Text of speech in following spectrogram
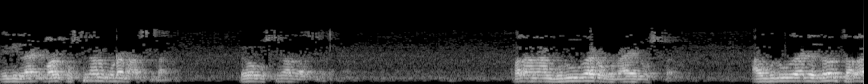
మీకు ఇలాంటి వాళ్ళ పుస్తకాలు కూడా రాస్తారు. ఏవో పుస్తకాలు రాస్తారు. ఫలానా గురువు గారు ఒక రాయన వస్తారు. ఆ గురువు గారు ఏదో చాలా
